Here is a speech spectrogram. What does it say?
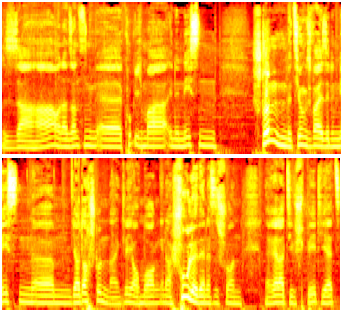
Zaha. Und ansonsten äh, gucke ich mal in den nächsten Stunden, beziehungsweise den nächsten, ähm, ja doch Stunden eigentlich, auch morgen in der Schule, denn es ist schon relativ spät jetzt,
